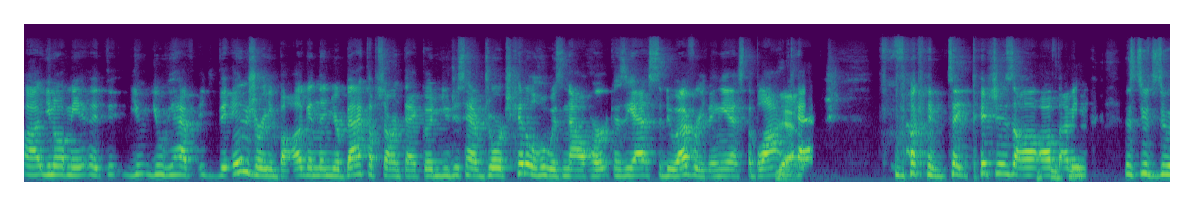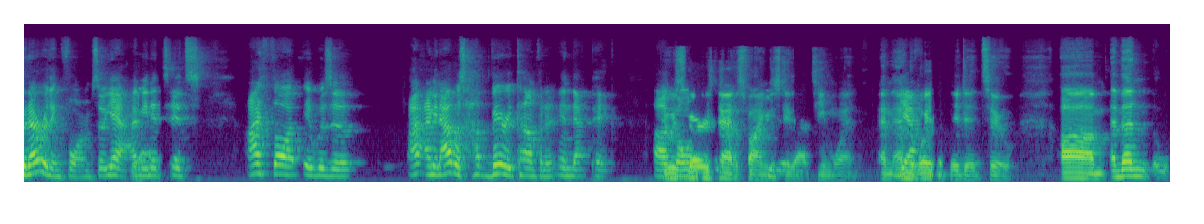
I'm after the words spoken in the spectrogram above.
uh, you know, I mean, it, you you have the injury bug, and then your backups aren't that good, and you just have George Kittle who is now hurt because he has to do everything. He has to block, yeah. catch, fucking take pitches off. I mean, this dude's doing everything for him. So yeah, yeah, I mean, it's it's. I thought it was a. I, I mean, I was very confident in that pick. Uh, it was very satisfying to see that team win, and and yeah. the way that they did too. Um, and then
